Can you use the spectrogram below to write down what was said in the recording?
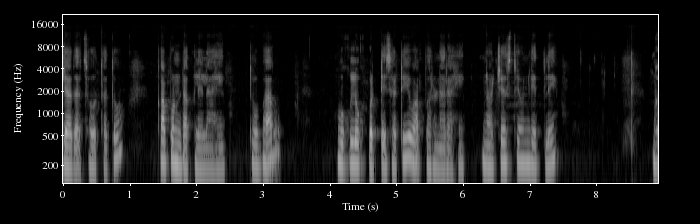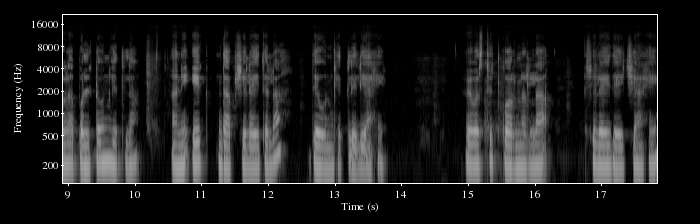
जादाचा होता तो कापून टाकलेला आहे. तो भाग हुकलूक पट्टीसाठी वापरणार आहे. नॉचेस देऊन घेतले. गळा पलटवून घेतला आणि एक दाब शिलाई त्याला देऊन घेतलेली आहे. व्यवस्थित कॉर्नरला शिलाई द्यायची आहे.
